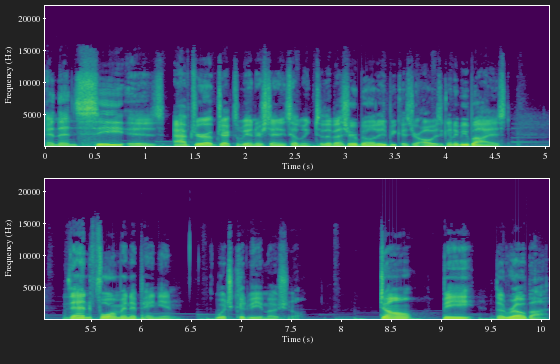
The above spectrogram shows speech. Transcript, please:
And then C is after objectively understanding something to the best of your ability, because you're always going to be biased, then form an opinion, which could be emotional. Don't be the robot.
